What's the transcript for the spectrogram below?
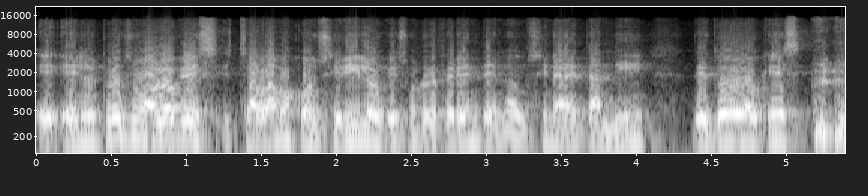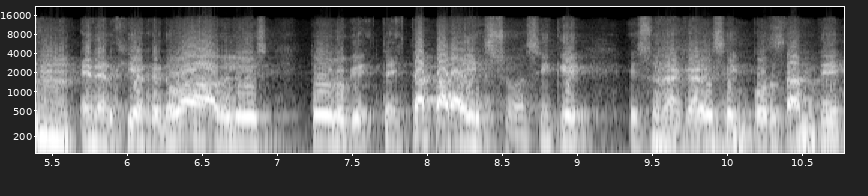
en el próximo bloque charlamos con Cirilo, que es un referente en la usina de Tandil, de todo lo que es energías renovables, todo lo que está, para eso, así que es una cabeza importante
